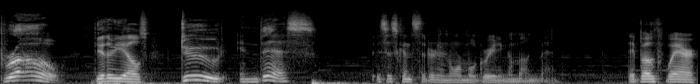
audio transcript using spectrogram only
"Bro!" The other yells, "Dude!" And this this is considered a normal greeting among men. They both wear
